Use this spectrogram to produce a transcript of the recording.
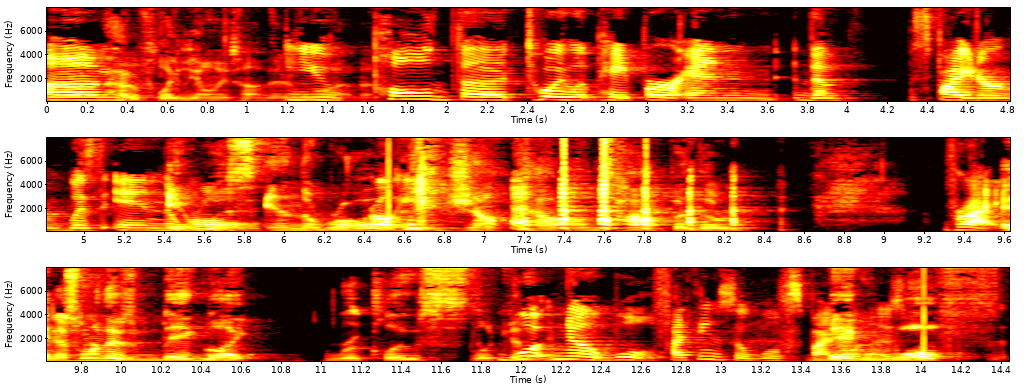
um, Hopefully, the only time that you happen. pulled the toilet paper and the spider was in the It roll. was in the roll and it jumped out on top of the. right. And it's one of those big, like recluse looking, Wo- no, wolf. I think it's a wolf spider. big one of those- wolf spider.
